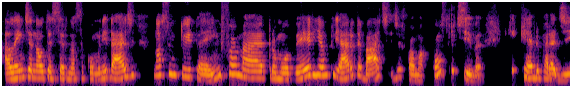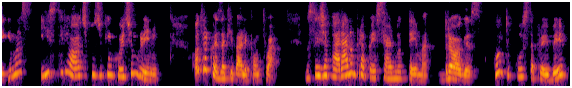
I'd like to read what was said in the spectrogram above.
além de enaltecer nossa comunidade, nosso intuito é informar, promover e ampliar o debate de forma construtiva, que quebre paradigmas e estereótipos de quem curte um green. Outra coisa que vale pontuar: vocês já pararam para pensar no tema drogas? Quanto custa proibir?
